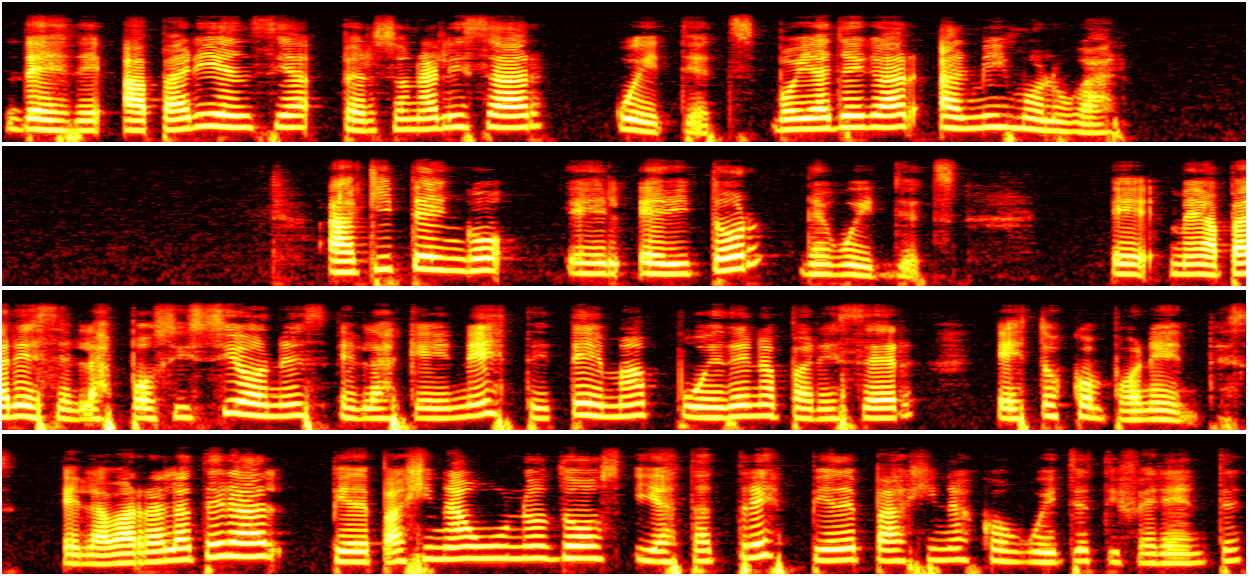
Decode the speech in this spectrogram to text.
desde apariencia, personalizar, widgets. Voy a llegar al mismo lugar. Aquí tengo el editor de widgets. Eh, me aparecen las posiciones en las que en este tema pueden aparecer estos componentes. En la barra lateral, pie de página 1, 2 y hasta 3 pie de páginas con widgets diferentes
